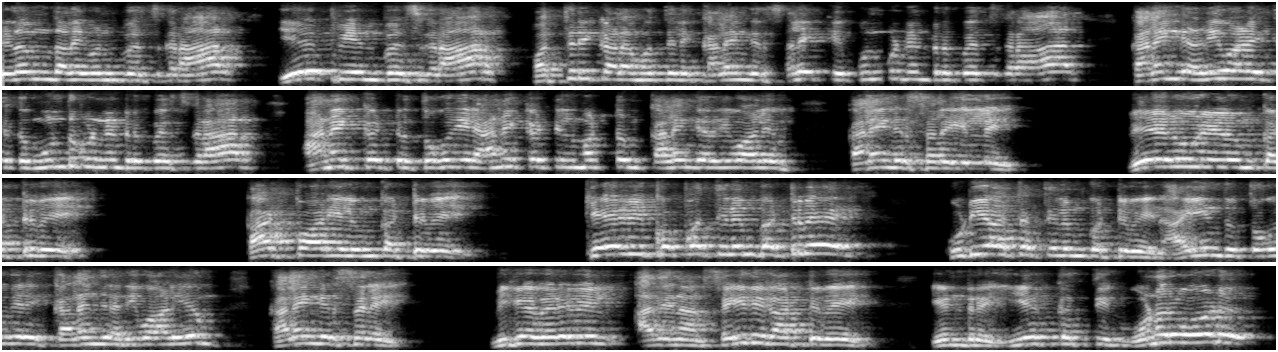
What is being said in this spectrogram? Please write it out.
இளம் தலைவன் பேசுகிறார் ஏபிஎன் பேசுகிறார் பத்திரிகை கலைஞர் சிலைக்கு முன்பு நின்று பேசுகிறார் கலைஞர் அறிவாலயத்துக்கு முன்பு நின்று பேசுகிறார். அணைக்கட்டு தொகுதியில் அணைக்கட்டில் மட்டும் கலைஞர் அறிவாலயம் கலைஞர் சிலை இல்லை. வேலூரிலும் கட்டுவேன் காட்பாடியிலும் கட்டுவேன் கேவி கொப்பத்திலும் கட்டுவேன் குடியாத்தத்திலும் கட்டுவேன். ஐந்து தொகுதியை கலைஞர் அறிவாலயம் கலைஞர் சிலை. மிக விரைவில் அதை நான் செய்து காட்டுவேன் என்று இயக்கத்தின் உணர்வோடு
